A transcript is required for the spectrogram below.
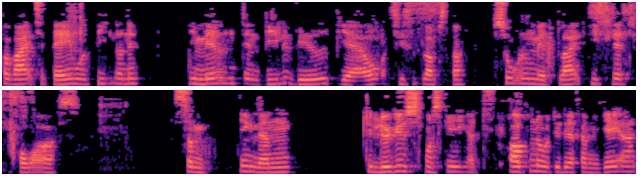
på vej tilbage mod bilerne, imellem den vilde hvide bjerge og tisselblomster, solen med et blegt islet over os. Som en eller anden, det lykkes måske at opnå det der familiære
